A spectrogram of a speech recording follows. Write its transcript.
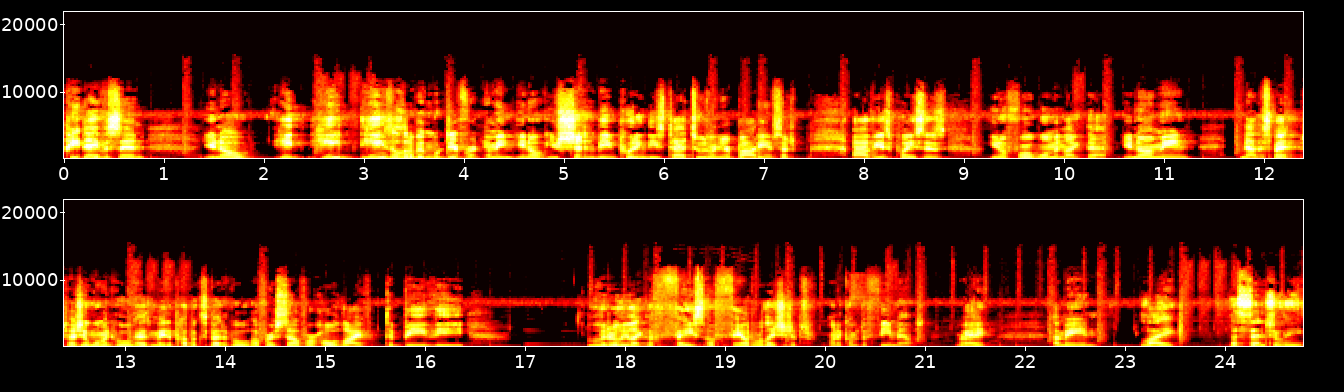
pete davidson you know he he he's a little bit more different. I mean, you know, you shouldn't be putting these tattoos on your body in such obvious places, you know, for a woman like that. You know what I mean? Now, especially a woman who has made a public spectacle of herself her whole life to be the literally like the face of failed relationships when it comes to females, right? I mean, like essentially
